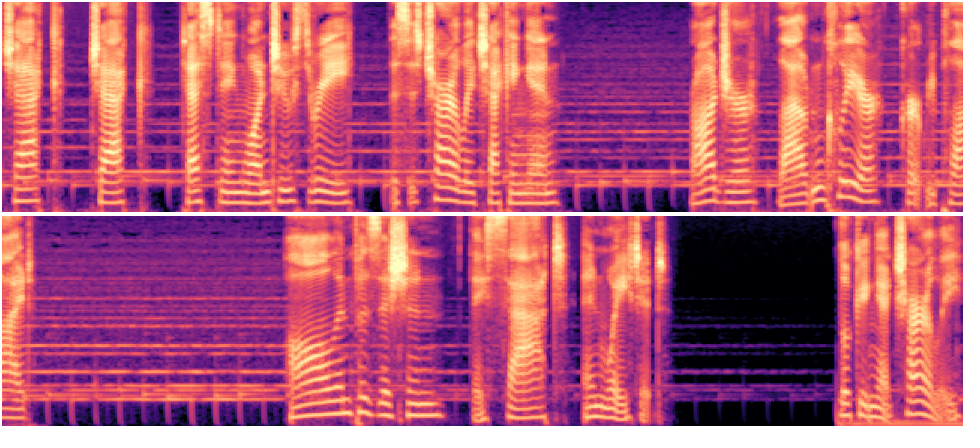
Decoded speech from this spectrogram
Check, check, testing one, two, three. This is Charlie checking in. Roger, loud and clear, Kurt replied. All in position, they sat and waited. Looking at Charlie,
